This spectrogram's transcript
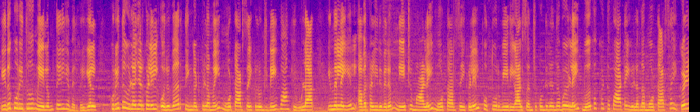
இதுகுறித்து மேலும் தெரிய வருகையில் குறித்த இளைஞர்களில் ஒருவர் திங்கட்கிழமை மோட்டார் சைக்கிள் ஒன்றினை வாங்கியுள்ளார். இந்நிலையில் அவர்கள் இருவரும் நேற்று மாலை மோட்டார் சைக்கிளில் புத்தூர் வீதியால் சென்று கொண்டிருந்த வேளை வேக கட்டுப்பாட்டை இழந்த மோட்டார் சைக்கிள்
